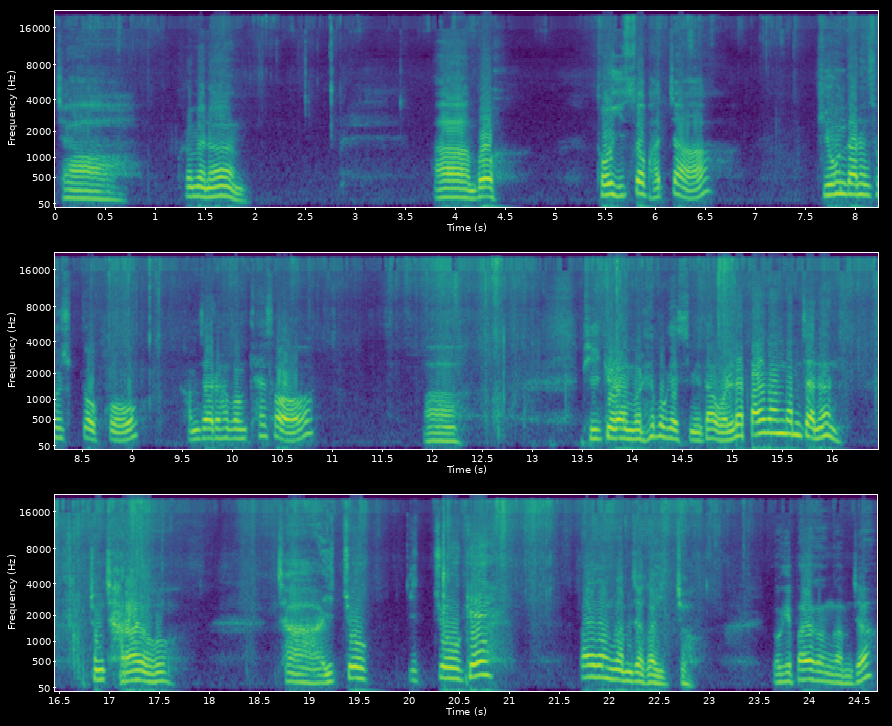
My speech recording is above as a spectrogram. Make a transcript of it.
자, 그러면은, 아, 뭐, 더 있어 봤자, 비 온다는 소식도 없고, 감자를 한번 캐서, 아, 비교를 한번 해보겠습니다. 원래 빨간 감자는 좀 자라요. 자, 이쪽, 이쪽에 빨간 감자가 있죠. 여기 빨간 감자.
